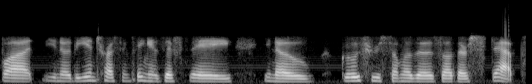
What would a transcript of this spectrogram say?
but you know the interesting thing is if they you know go through some of those other steps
